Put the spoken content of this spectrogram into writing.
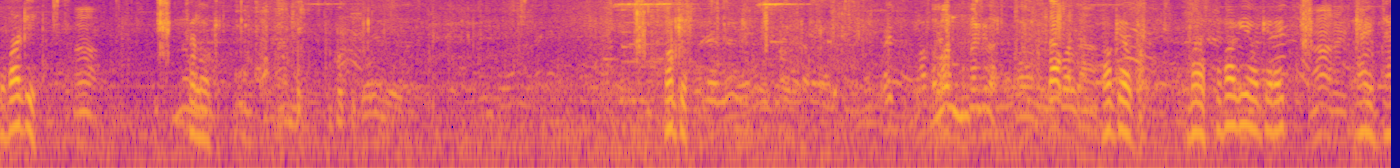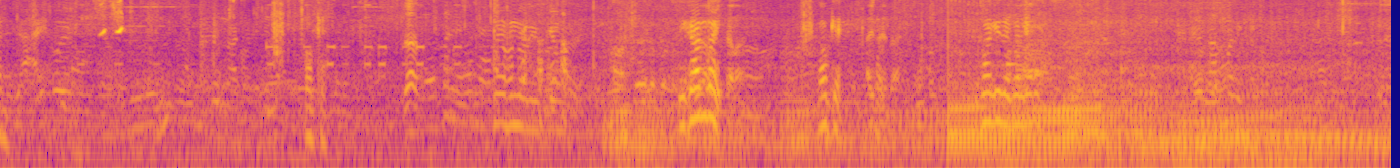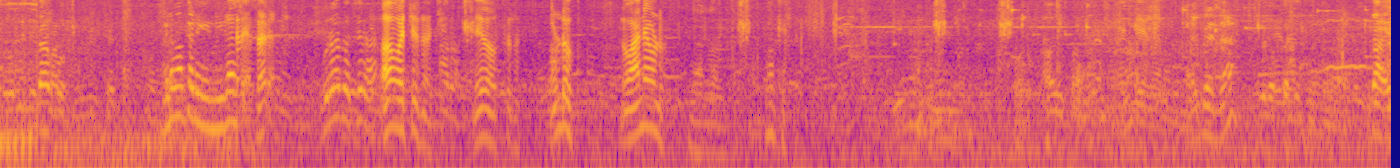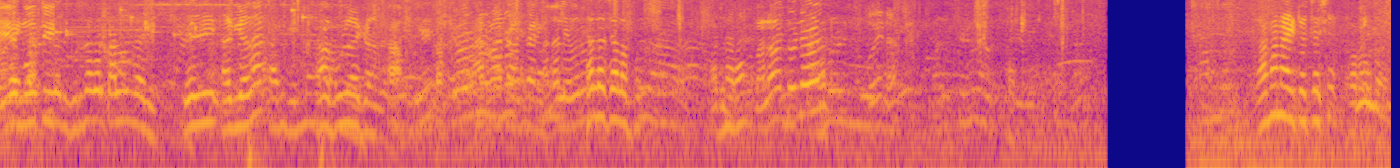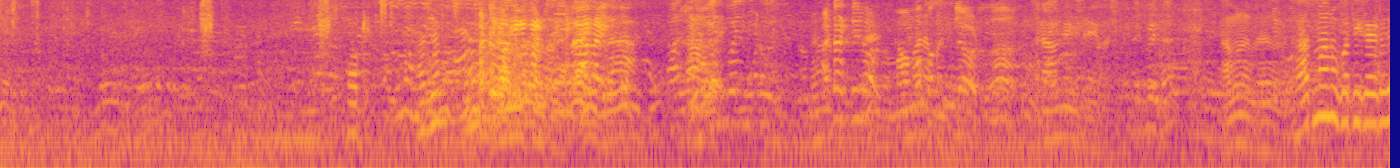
తుపాకీ చలో ఓకే ఓకే ఓకే ఓకే బస్ తుపాకీ okay right right done okay Srikanth భాయ్ ఓకే చల్. తుపాకీ దగ్గర వచ్చింది? వచ్చి నేను వస్తున్నా. ఉండు. నువ్వు ఆనే ఉండు. ఓకే. చలో చలో. రామన్న ఇటు వచ్చేసి. ఓకే. అర్జున్ ఆత్మాను కొద్దిగా ఇటు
